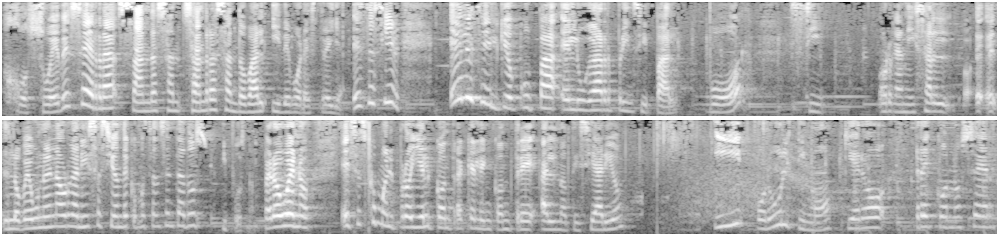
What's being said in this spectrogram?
Josué Becerra, Sandra, Sandra Sandoval y Débora Estrella. Es decir, él es el que ocupa el lugar principal. Por si organiza, eh, lo ve uno en la organización de cómo están sentados y pues no. Pero bueno, ese es como el pro y el contra que le encontré al noticiario. Y por último, quiero reconocer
